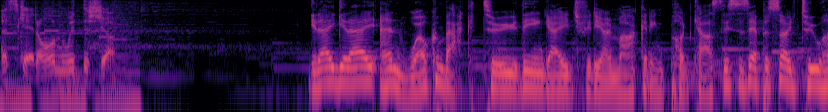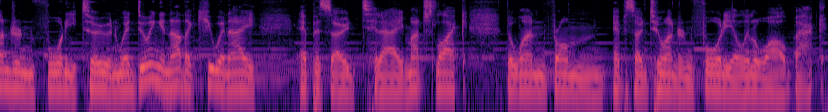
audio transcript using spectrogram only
Let's get on with the show. G'day, g'day, and welcome back to the Engage Video Marketing Podcast. This is episode 242, and we're doing another Q&A episode today, much like the one from episode 240 a little while back.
